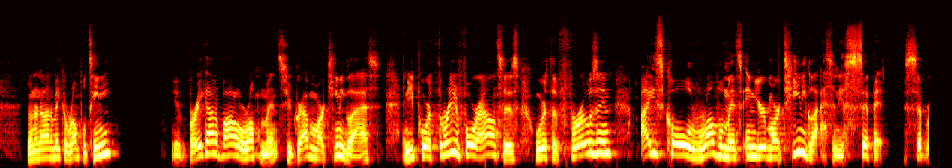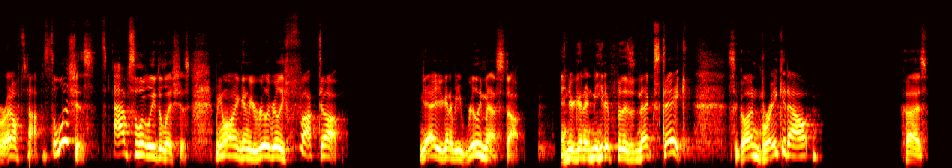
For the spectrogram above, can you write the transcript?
You want to know how to make a rumpletini? You break out a bottle of Rumplements, you grab a martini glass, and you pour three to four ounces worth of frozen, ice cold Rumplements in your martini glass, and you sip it. You sip it right off the top. It's delicious. It's absolutely delicious. Meanwhile, you're going to be really, really fucked up. Yeah, you're going to be really messed up. And you're going to need it for this next take. So go ahead and break it out. Because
